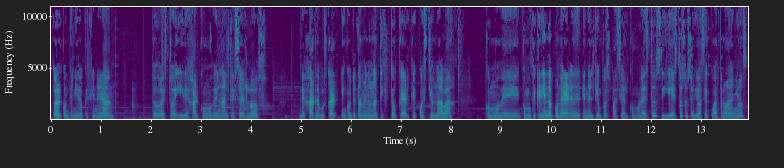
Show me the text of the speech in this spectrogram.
todo el contenido que generan, todo esto y dejar como de enaltecerlos dejar de buscar. Encontré también una TikToker que cuestionaba como de, como que queriendo poner en, el tiempo espacial, como de estos, y esto sucedió hace cuatro años,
